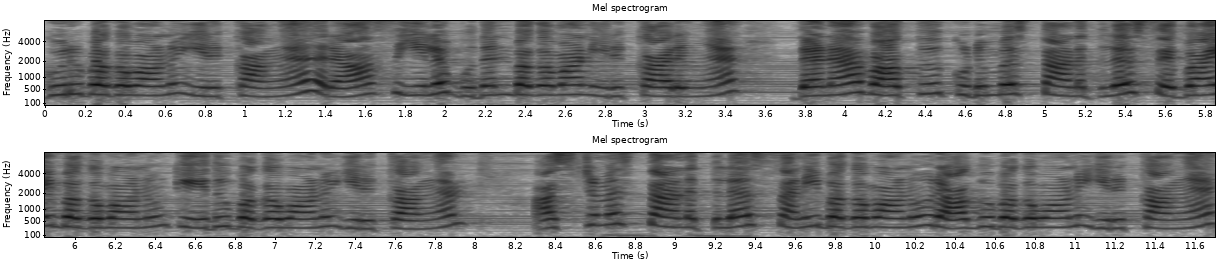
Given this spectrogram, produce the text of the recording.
குரு பகவானும் இருக்காங்க. ராசியில புதன் பகவான் இருக்காருங்க. தன வாக்கு குடும்பஸ்தானத்துல செவ்வாய் பகவானும் கேது பகவானும் இருக்காங்க. அஷ்டமஸ்தானத்துல சனி பகவானும் ராகு பகவானும் இருக்காங்க.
